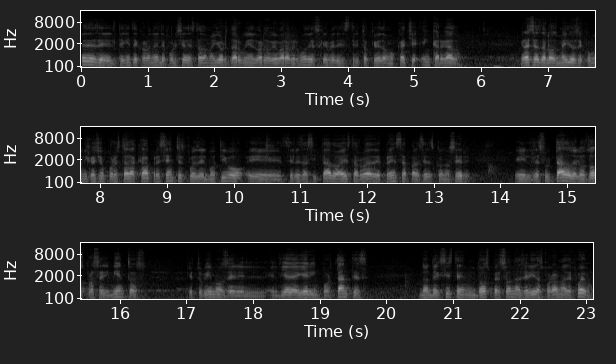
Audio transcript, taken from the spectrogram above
Desde el Teniente Coronel de Policía de Estado Mayor, Darwin Eduardo Guevara Bermúdez, jefe de Distrito Quevedo Mocache, encargado. Gracias a los medios de comunicación por estar acá presentes, pues el motivo eh, se les ha citado a esta rueda de prensa para hacerles conocer el resultado de los dos procedimientos que tuvimos el día de ayer importantes, donde existen dos personas heridas por arma de fuego.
